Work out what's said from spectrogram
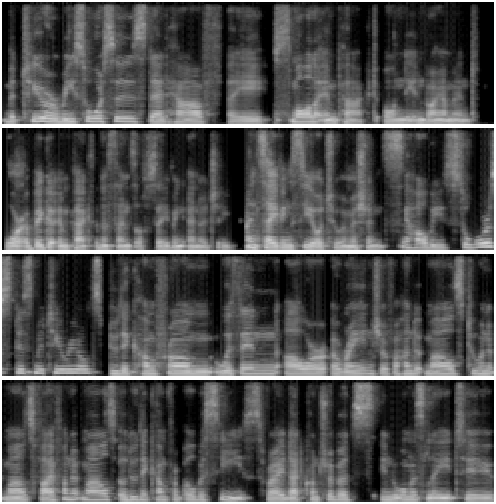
material resources that have a smaller impact on the environment or a bigger impact in the sense of saving energy and saving CO2 emissions. How we source these materials, do they come from within our a range of 100 miles, 200 miles, 500 miles, or do they come from overseas, right? That contributes enormously to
